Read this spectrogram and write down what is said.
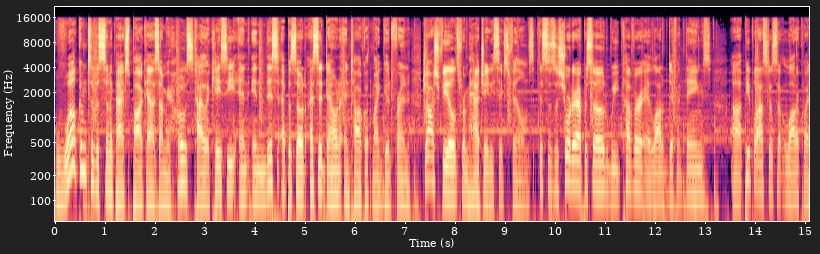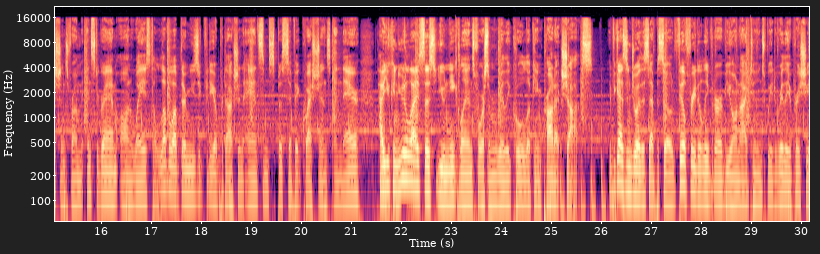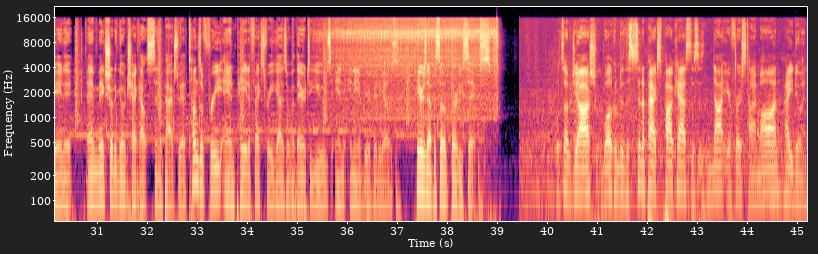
Welcome to the CinePacks podcast. I'm your host, Tyler Casey, and in this episode, I sit down and talk with my good friend Josh Fields from Hatch 86 Films. This is a shorter episode. We cover a lot of different things. Uh, people ask us a lot of questions from Instagram on ways to level up their music video production and some specific questions in there. How you can utilize this unique lens for some really cool looking product shots. If you guys enjoy this episode, feel free to leave it a review on iTunes. We'd really appreciate it. And make sure to go check out CinePacks. We have tons of free and paid effects for you guys over there to use in any of your videos. Here's episode 36. What's up, Josh? Welcome to the CinePacks podcast. This is not your first time on. How you doing?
